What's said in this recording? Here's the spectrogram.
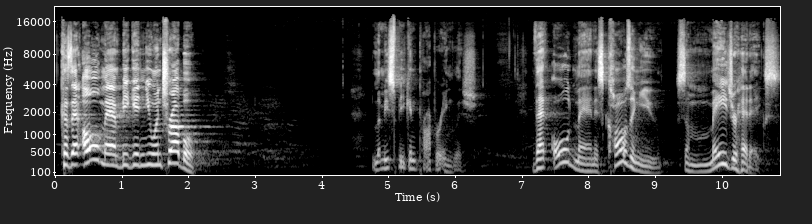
Because that old man be getting you in trouble. Let me speak in proper English. That old man is causing you some major headaches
